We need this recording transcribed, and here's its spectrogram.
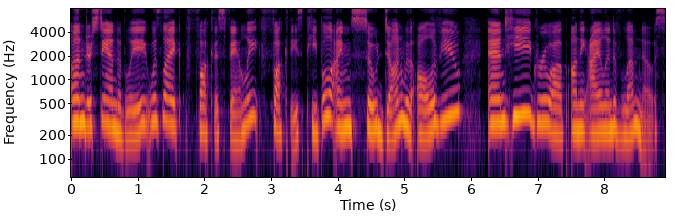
understandably was like, fuck this family, fuck these people, I'm so done with all of you. And he grew up on the island of Lemnos,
